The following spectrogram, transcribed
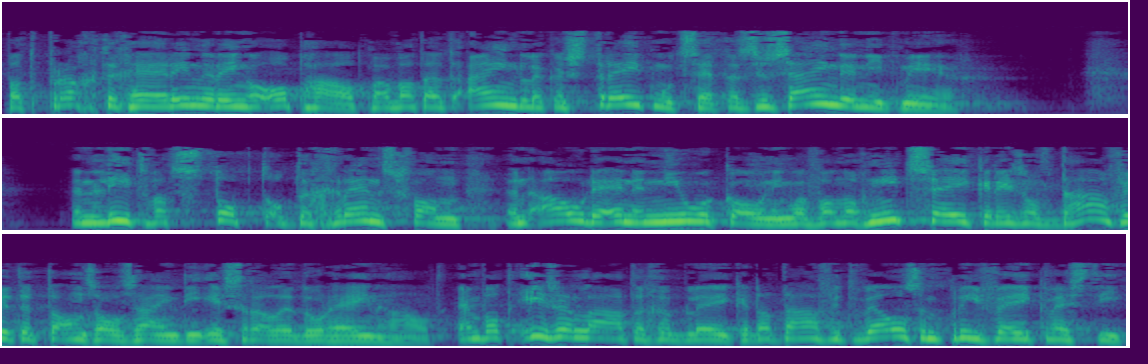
wat prachtige herinneringen ophaalt, maar wat uiteindelijk een streep moet zetten, ze zijn er niet meer. Een lied wat stopt op de grens van een oude en een nieuwe koning, waarvan nog niet zeker is of David het dan zal zijn die Israël er doorheen haalt. En wat is er later gebleken? Dat David wel zijn privé kwestie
